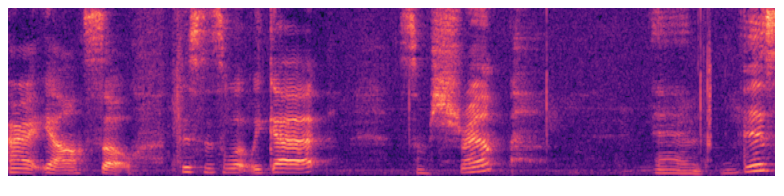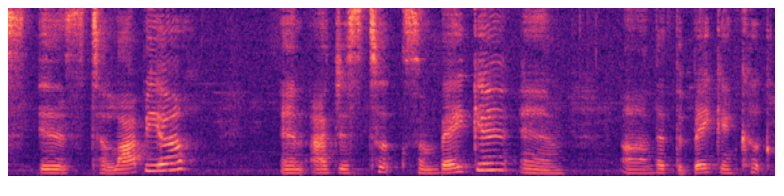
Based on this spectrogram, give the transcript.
All right, y'all. So this is what we got. Some shrimp. And this is tilapia. And I just took some bacon and uh, let the bacon cook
